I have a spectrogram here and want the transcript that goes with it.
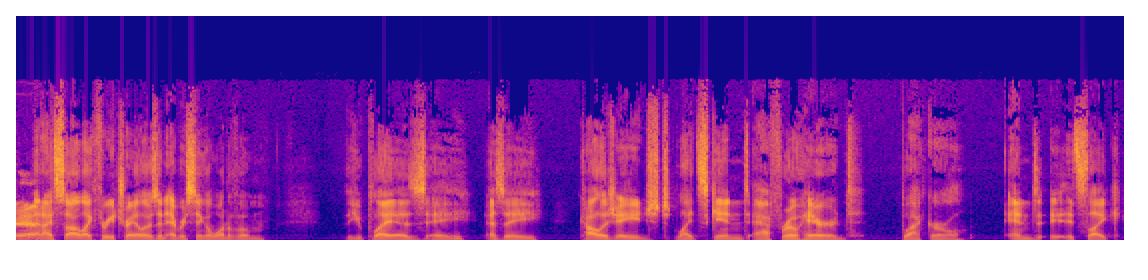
Yeah. and I saw like three trailers, and every single one of them, you play as a as a college aged, light skinned, afro haired black girl, and it's like.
